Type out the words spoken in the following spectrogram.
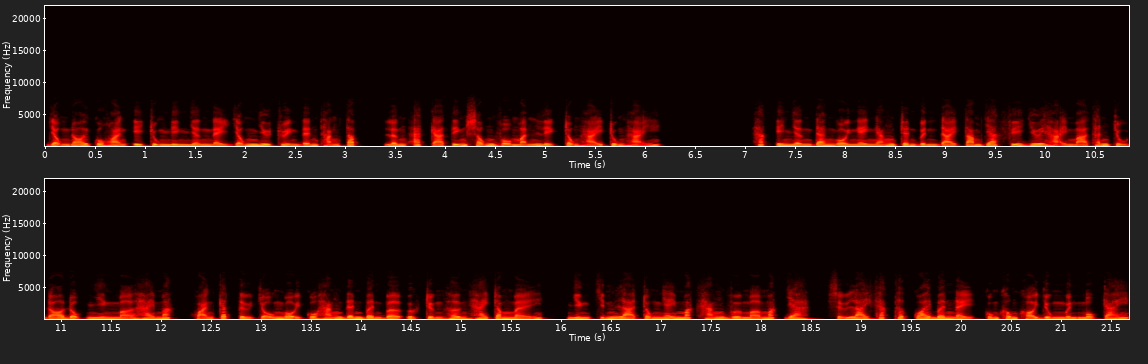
giọng nói của hoàng y trung niên nhân này giống như truyền đến thẳng tắp, lấn ác cả tiếng sóng vỗ mãnh liệt trong hải trung hải. Hắc y nhân đang ngồi ngay ngắn trên bình đài tam giác phía dưới hải mã thánh trụ đó đột nhiên mở hai mắt, khoảng cách từ chỗ ngồi của hắn đến bên bờ ước chừng hơn 200 mễ, nhưng chính là trong nháy mắt hắn vừa mở mắt ra, sử lai khắc thất quái bên này cũng không khỏi dùng mình một cái,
